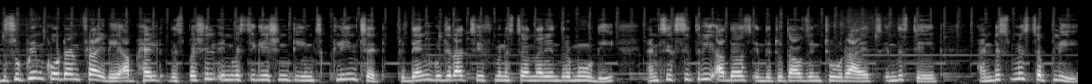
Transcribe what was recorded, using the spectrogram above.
The Supreme Court on Friday upheld the Special Investigation Team's clean chit to then Gujarat Chief Minister Narendra Modi and 63 others in the 2002 riots in the state and dismissed a plea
